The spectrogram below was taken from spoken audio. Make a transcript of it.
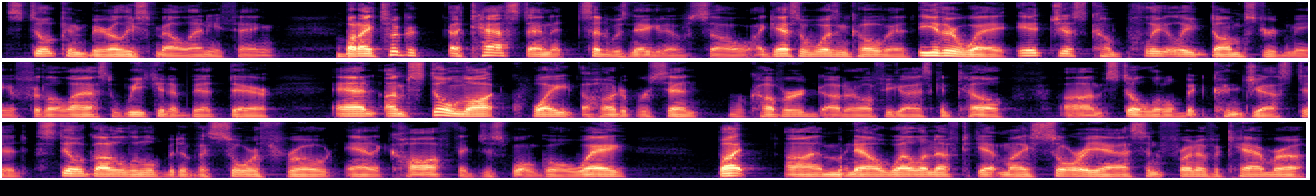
still can barely smell anything. But I took a, a, test and it said it was negative, so I guess it wasn't COVID. Either way, it just completely dumpstered me for the last week and a bit there and I'm still not quite 100% recovered. I don't know if you guys can tell. Uh, I'm still a little bit congested, still got a little bit of a sore throat and a cough that just won't go away. But I'm now well enough to get my sorry ass in front of a camera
